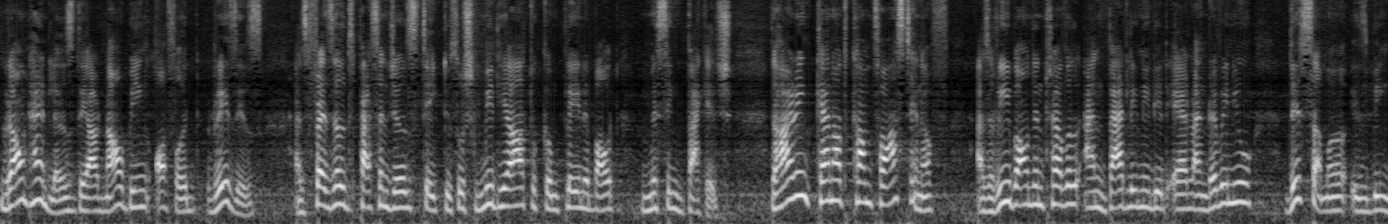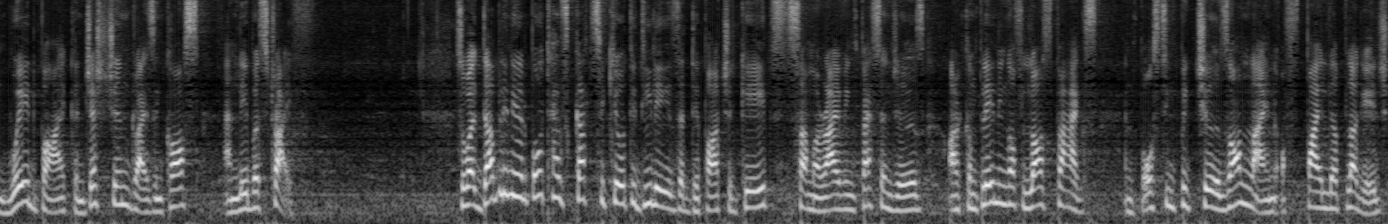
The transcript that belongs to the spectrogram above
ground handlers, they are now being offered raises as frazzled passengers take to social media to complain about missing baggage. The hiring cannot come fast enough as a rebound in travel and badly needed airline revenue this summer is being weighed by congestion, rising costs and labour strife. So while Dublin Airport has cut security delays at departure gates, some arriving passengers are complaining of lost bags and posting pictures online of piled up luggage.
